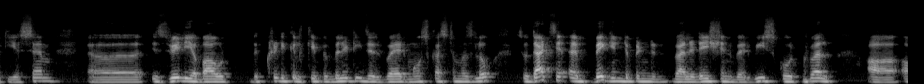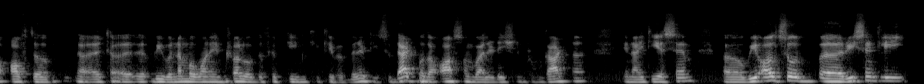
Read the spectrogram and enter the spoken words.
ITSM uh, is really about the critical capabilities is where most customers look. So that's a, a big independent validation where we scored 12 uh, of the, uh, uh we were number one in 12 of the 15 key capabilities. So that was an awesome validation from Gartner in ITSM. Uh, we also recently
